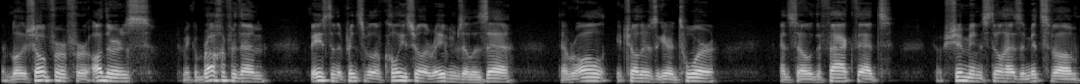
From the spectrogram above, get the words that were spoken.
blow the shofar for others, make a bracha for them, based on the principle of Kol Yisrael Arevim Zelazeh, that we're all each other's guarantor. And so the fact that Shimon still has a mitzvah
